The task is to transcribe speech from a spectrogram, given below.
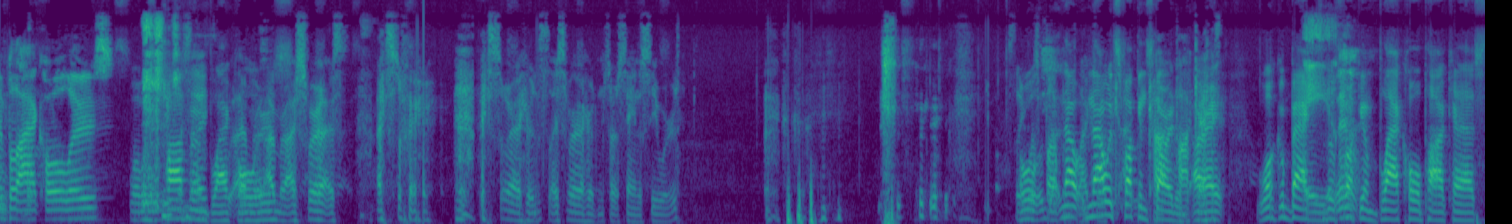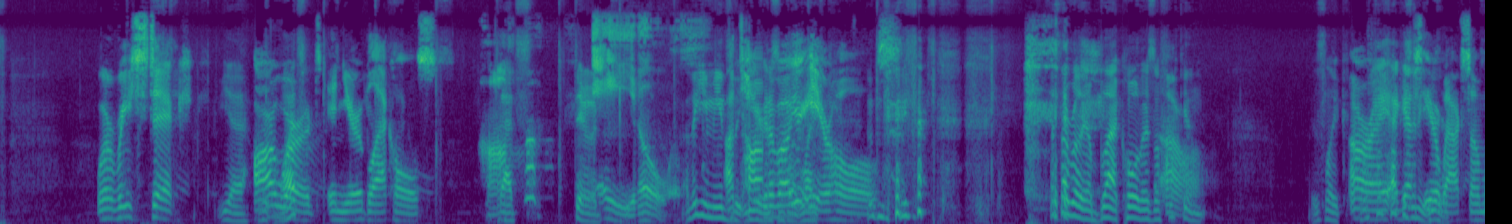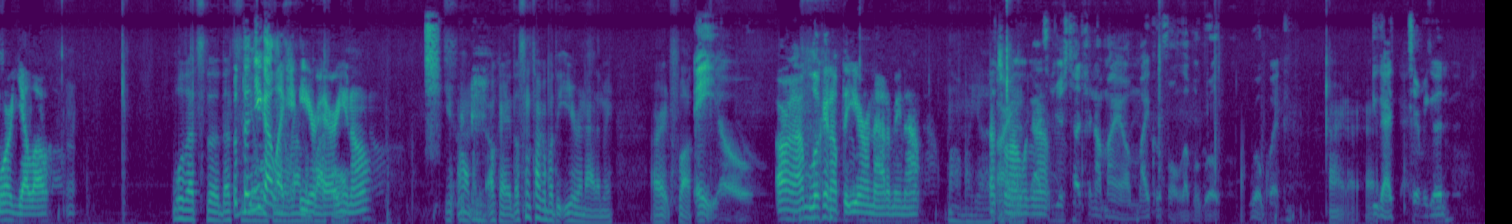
and black holers. What was you Pop just say? and black I remember- I, remember, I swear, I, s- I swear, I swear, I heard, I swear, I heard him start saying the c word. Like, Well, now now it's fucking started. podcast? All right, welcome back Hey, to the uh, fucking Black Hole podcast. Where we stick Yeah. our What? words in your black holes. Huh? That's dude. Hey yo. I think he means I'm the talking ears, about your like- ear holes. That's not really a black hole. There's a Oh. fucking. It's like. Alright, I guess in ear? earwax so more yellow. Well, that's the that's. But the then you got like ear hair, hole. you know? Yeah, oh my, okay, let's not talk about the ear anatomy. All right, fuck. Hey yo. Alright, I'm looking up the ear anatomy now. Oh my god. That's what Alright, I'm looking guys, at. I'm just touching up my uh, microphone level real, real quick. All right, all right, all You guys hear me good?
